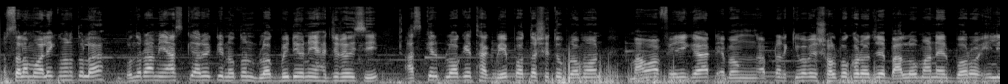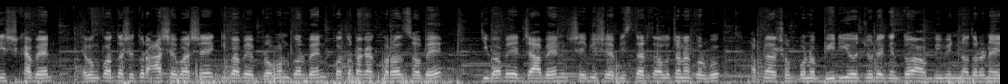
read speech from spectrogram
আসসালামু আলাইকুম রহমতুল্লাহ। বন্ধুরা, আমি আজকে আরও একটি নতুন ব্লগ ভিডিও নিয়ে হাজির হয়েছি। আজকের ব্লগে থাকবে পদ্মা সেতু ভ্রমণ, মাওয়া ফেরিঘাট এবং আপনার কীভাবে স্বল্প খরচে ভালো মানের বড় ইলিশ খাবেন এবং পদ্মা সেতুর আশেপাশে কীভাবে ভ্রমণ করবেন, কত টাকা খরচ হবে, কীভাবে যাবেন, সেই বিষয়ে বিস্তারিত আলোচনা করব। আপনারা সম্পূর্ণ ভিডিও জুড়ে কিন্তু বিভিন্ন ধরনের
